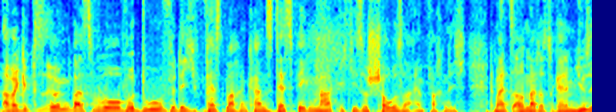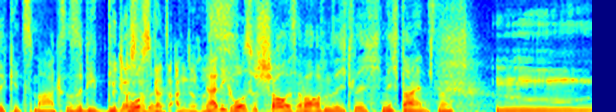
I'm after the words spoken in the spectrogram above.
Aber gibt es irgendwas, wo, wo du für dich festmachen kannst, deswegen mag ich diese Show so einfach nicht? Du meinst auch immer, dass du keine Musicals magst. Also die, die das große. ist ganz anderes. Ja, die große Show ist aber offensichtlich nicht deins, ne? Mm,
